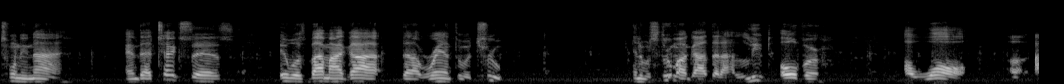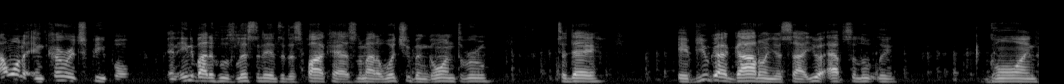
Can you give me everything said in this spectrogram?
29. And that text says, It was by my God that I ran through a troop, and it was through my God that I leaped over a wall. Uh, I want to encourage people and anybody who's listening to this podcast, no matter what you've been going through today, if you got God on your side, you're absolutely going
